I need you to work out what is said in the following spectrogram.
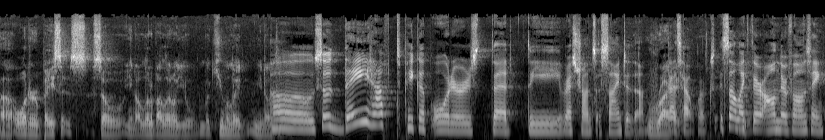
uh, order basis. So you know, little by little, you accumulate. You know, Oh, so they have to pick up orders that the restaurants assign to them. Right. That's how it works. It's not like they're on their phone saying,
